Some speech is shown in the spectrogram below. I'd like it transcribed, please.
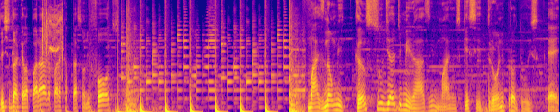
Deixa eu dar aquela parada para captação de fotos. Mas não me canso de admirar as imagens que esse drone produz. É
